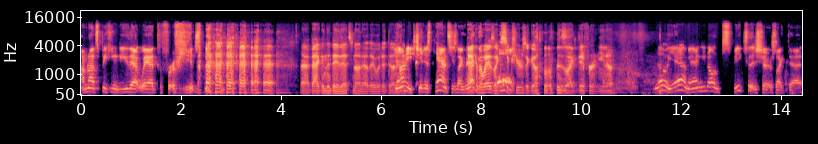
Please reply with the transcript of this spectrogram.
I'm not speaking to you that way. I'd prefer if you. Uh, back in the day, that's not how they would have done Johnny it. Johnny shit his pants. He's like, back in the way, it was like heck? six years ago. it was like different, you know. No, yeah, man, you don't speak to the sheriffs like that.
